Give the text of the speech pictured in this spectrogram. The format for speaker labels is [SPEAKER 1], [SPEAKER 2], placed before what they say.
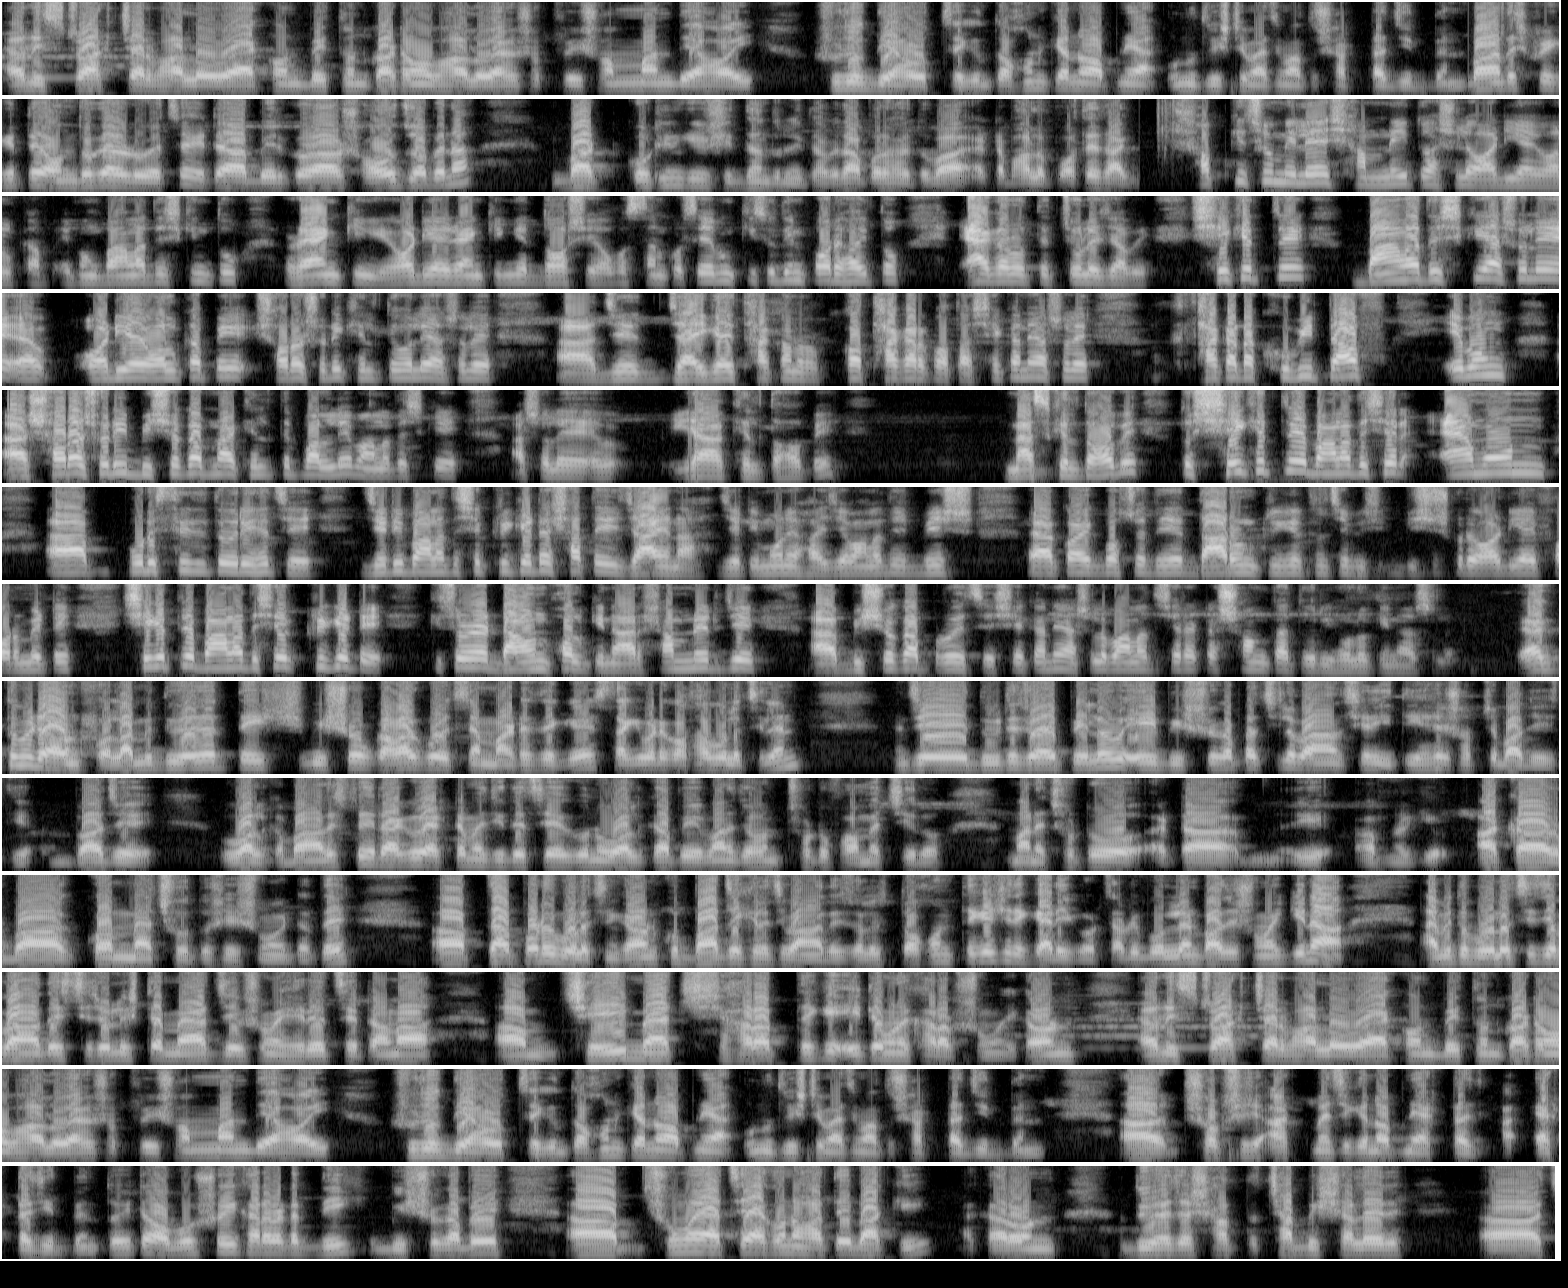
[SPEAKER 1] এখন স্ট্রাকচার ভালো এখন বেতন কাঠামো ভালো এখন সবকিছু সম্মান দেওয়া হয়। সুযোগ দেওয়া হচ্ছে। কিন্তু তখন কেন আপনি উনত্রিশটা ম্যাচে মাত্র সাতটা জিতবেন? বাংলাদেশ ক্রিকেটে অন্ধকার রয়েছে, এটা বের করা সহজ হবে না বাট কঠিন কিছু সিদ্ধান্ত নিতে হবে। তারপরে হয়তো বা একটা ভালো পথে থাকবে
[SPEAKER 2] সবকিছু মিলে সামনেই তো আসলে ওডিআই ওয়ার্ল্ড কাপ এবং বাংলাদেশ কিন্তু র্যাঙ্কিং এ ওডিআই র্যাঙ্কিং এ দশে অবস্থান করছে, এবং কিছুদিন পরে হয়তো এগারোতে চলে যাবে। সেক্ষেত্রে বাংলাদেশকে আসলে ওডিআই ওয়ার্ল্ড কাপে সরাসরি খেলতে হলে আসলে যে জায়গায় থাকানোর থাকার কথা, সেখানে আসলে থাকাটা খুবই টাফ এবং সরাসরি বিশ্বকাপ না খেলতে পারলে বাংলাদেশকে আসলে ইয়া খেলতে হবে ম্যাচ খেলতে হবে। তো সেই ক্ষেত্রে বাংলাদেশের এমন পরিস্থিতি তৈরি হয়েছে যেটি বাংলাদেশের ক্রিকেটের সাথে যায় না, যেটি মনে হয় যে বাংলাদেশ বেশ কয়েক বছর ধরে দারুণ ক্রিকেট খেলছে বিশেষ করে ওডিআই ফরম্যাটে সেক্ষেত্রে বাংলাদেশের ক্রিকেটে কিছুটা ডাউনফল কিনা, আর সামনের যে বিশ্বকাপ রয়েছে, সেখানে আসলে বাংলাদেশের একটা শঙ্কা তৈরি হলো কিনা আসলে?
[SPEAKER 1] একদমই ডাউনফল আমি দুই হাজার তেইশ বিশ্বকাপ কভার করেছিলাম মাঠে থেকে, সাকিব একটা কথা বলেছিলেন যে দুইটা জয় পেলেও এই বিশ্বকাপটা ছিল বাংলাদেশের ইতিহাসে সবচেয়ে বাজে বাজে ওয়ার্ল্ড কাপ বাংলাদেশ তো এর আগেও একটা ম্যাচ জিতেছে কোনো ওয়ার্ল্ড কাপে মানে যখন ছোট ফর্ম্যাট ছিল মানে ছোট একটা আপনার কি, আকার বা কম ম্যাচ হতো সেই সময়টাতে। তারপরে বলেছেন, কারণ খুব বাজে খেলেছে বাংলাদেশ দল। তখন থেকে সেটা ক্যারি করছে। আপনি বললেন বাজে সময় কিনা? আমি তো বলেছি যে বাংলাদেশ ছেচল্লিশটা ম্যাচ যে সময় হেরেছে টানা সেই ম্যাচ হারার থেকে এটা মনে খারাপ সময়। কারণ এখন স্ট্রাকচার ভালো, এখন বেতন কাঠামো ভালো, এখন সবকিছু সম্মান দেওয়া হয়। সুযোগ দেওয়া হচ্ছে। কিন্তু তখন কেন আপনি উনত্রিশটা ম্যাচে মাত্র সাতটা জিতবেন? আর সবশেষে আট ম্যাচে কেন আপনি একটা একটা জিতবেন? তো এটা অবশ্যই খারাপ একটা দিক। বিশ্বকাপে সময় আছে এখনও হাতে বাকি। কারণ দুই হাজার ছাব্বিশ সালের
